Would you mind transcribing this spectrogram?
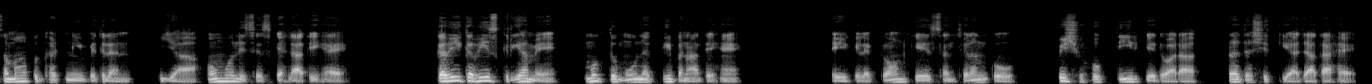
समाप घटनी वितलन या होमोलिसिस कहलाती है। कभी कभी इस क्रिया में मुक्त मूलक भी बनाते हैं। एक इलेक्ट्रॉन के संचलन को फ़िश हुक तीर के द्वारा प्रदर्शित किया जाता है।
